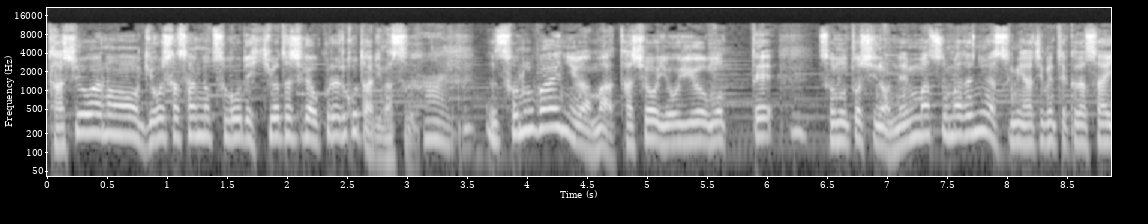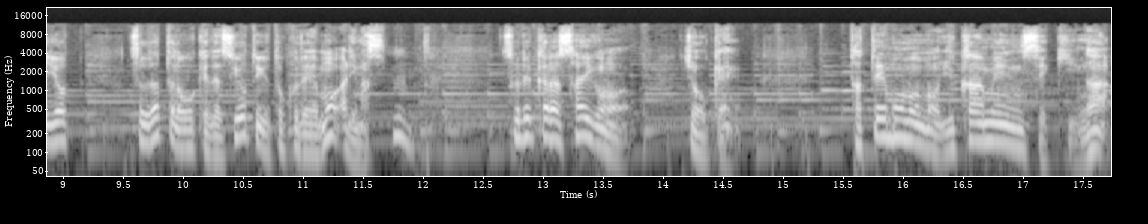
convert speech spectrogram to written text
多少あの業者さんの都合で引き渡しが遅れることあります、はい、その場合にはまあ多少余裕を持ってその年の年末までには住み始めてくださいよ。それだったら OK ですよという特例もあります、うん、それから最後の条件。建物の床面積が、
